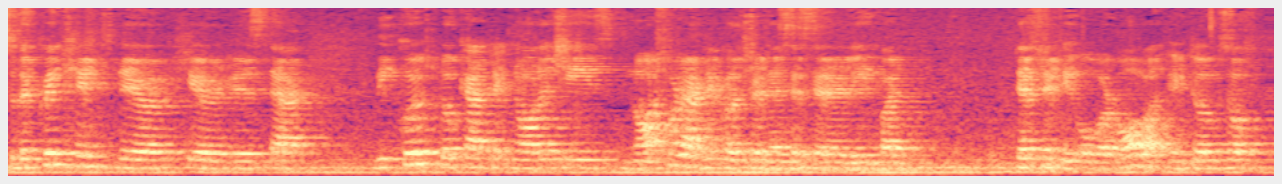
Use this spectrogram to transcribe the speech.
So the quick hint there here is that we could look at technologies not for agriculture necessarily, but definitely overall in terms of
